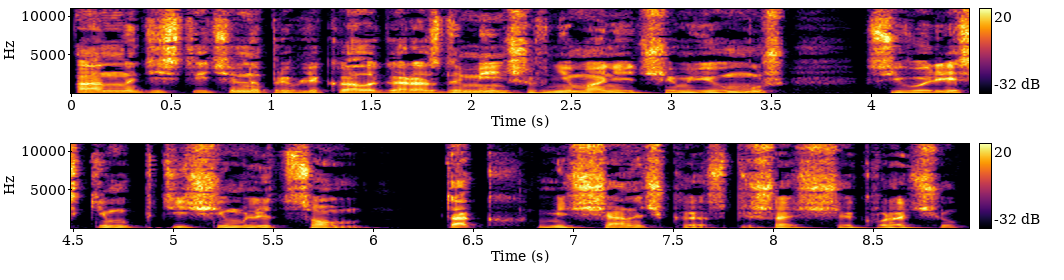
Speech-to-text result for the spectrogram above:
Анна действительно привлекала гораздо меньше внимания, чем ее муж с его резким птичьим лицом. Так, мещаночка, спешащая к врачу.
